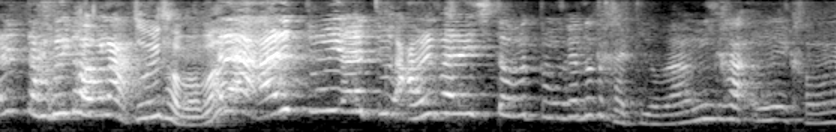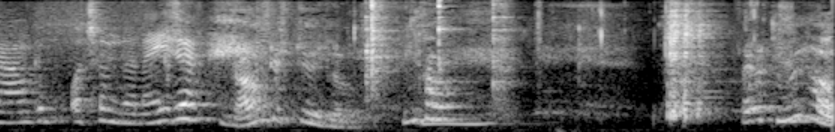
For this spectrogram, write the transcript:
আরে আমি খাব না। তুমি খাও বাবা। আরে আরে তুমি আরে তুমি আমি বানিয়েছি তবে তোমাকে তো খাইতে হবে। আমি খা আমি খাব না আমাকে পছন্দ না এই যে। দারুণ টেস্টি হয়েছিল তুমি খাও। তুমি খাও।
